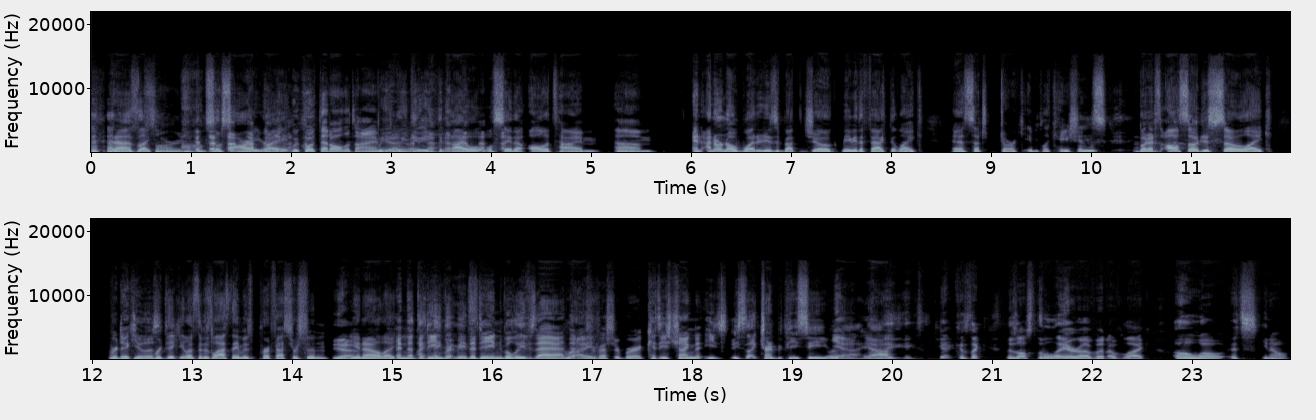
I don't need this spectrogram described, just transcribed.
And I was like, Sorry. oh, I'm so sorry, right? we quote that all the time. we, Yeah. we do. Ethan and I will, will say that all the time. Um, and I don't know what it is about the joke. Maybe the fact that like it has such dark implications, but it's also just so like Ridiculous. ridiculous And his last name is Professorson. Yeah. you know, like and that the I dean, think it means the dean believes that, that Right. it's Professor Burke because he's trying to. He's he's like trying to be PC. Right? Yeah, yeah. yeah, because like there's also the layer of it of like, oh well, it's you know,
